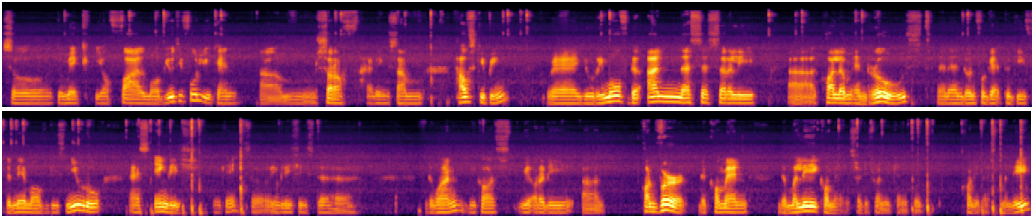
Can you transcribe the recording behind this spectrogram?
So to make your file more beautiful, you can um, sort of having some housekeeping where you remove the unnecessarily uh, column and rows and then don't forget to give the name of this new row as English okay so English is the the one because we already uh, convert the command the Malay command. So this one we can put call it as Malay.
